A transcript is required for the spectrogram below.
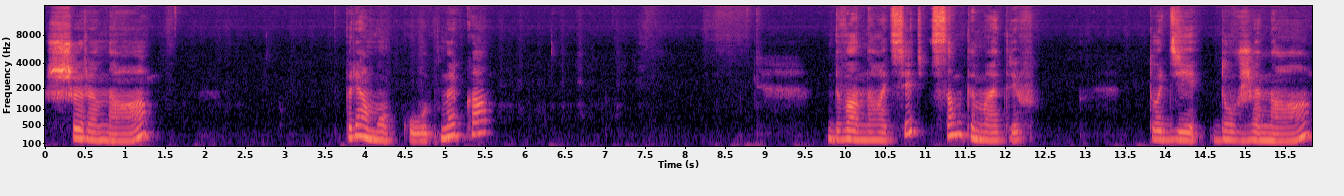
ширина прямокутника 12 сантиметрів. Тоді довжина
